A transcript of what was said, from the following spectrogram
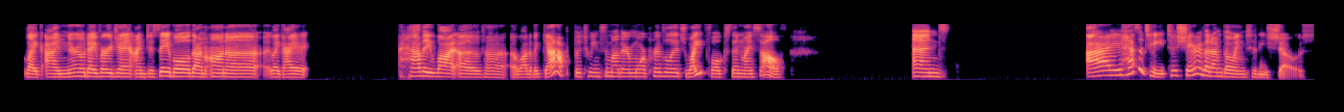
like I'm neurodivergent, I'm disabled, I'm on a like I have a lot of uh, a lot of a gap between some other more privileged white folks than myself. And I hesitate to share that I'm going to these shows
